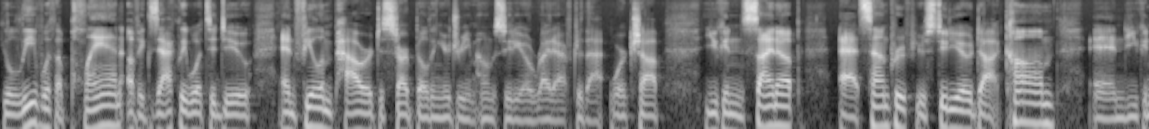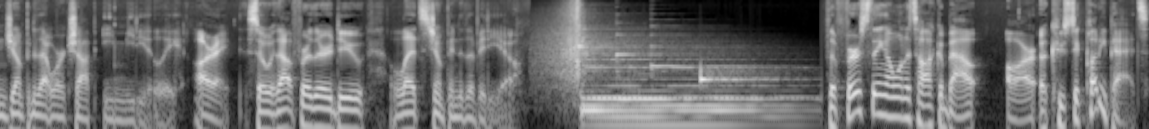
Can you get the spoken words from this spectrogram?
You'll leave with a plan of exactly what to do and feel empowered to start building your dream home studio right after after that workshop. You can sign up at soundproofyourstudio.com and you can jump into that workshop immediately. All right, so without further ado, let's jump into the video. The first thing I want to talk about are acoustic putty pads.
